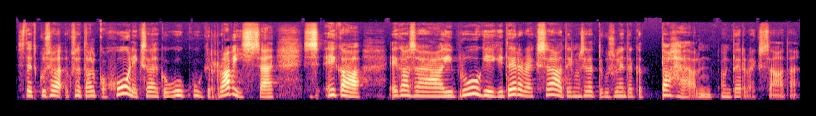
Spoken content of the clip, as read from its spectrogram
sest et kui sa, kui sa oled alkohoolik, sa lähed kuhugi ravisse, siis ega, ega sa ei pruugigi terveks saada ilma selleta, kui sul endal ka tahe on, on terveks saada.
